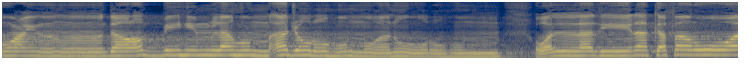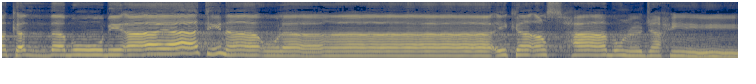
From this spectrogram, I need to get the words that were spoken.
عند ربهم لهم أجرهم ونورهم والذين كفروا وكذبوا بآياتنا أولئك أصحاب الجحيم.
